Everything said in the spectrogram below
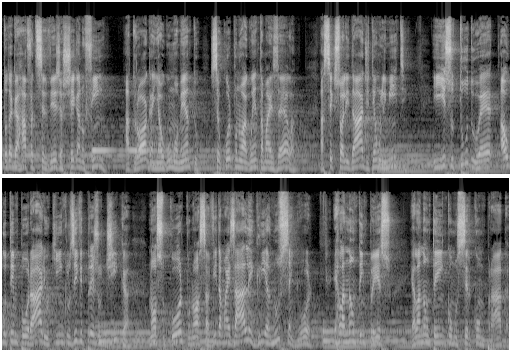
toda garrafa de cerveja chega no fim, a droga, em algum momento, seu corpo não aguenta mais ela. A sexualidade tem um limite. E isso tudo é algo temporário que, inclusive, prejudica nosso corpo, nossa vida, mas a alegria no Senhor, ela não tem preço, ela não tem como ser comprada.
